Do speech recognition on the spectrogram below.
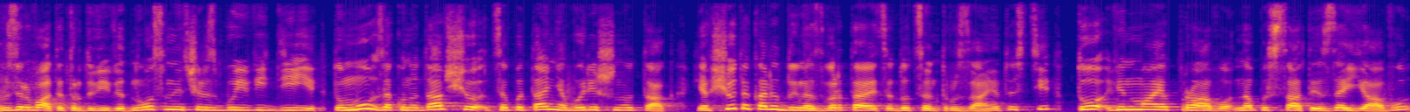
розірвати трудові відносини через бойові дії. Тому законодавчо це питання вирішено так: якщо така людина звертається до центру зайнятості, то він має право написати заяву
